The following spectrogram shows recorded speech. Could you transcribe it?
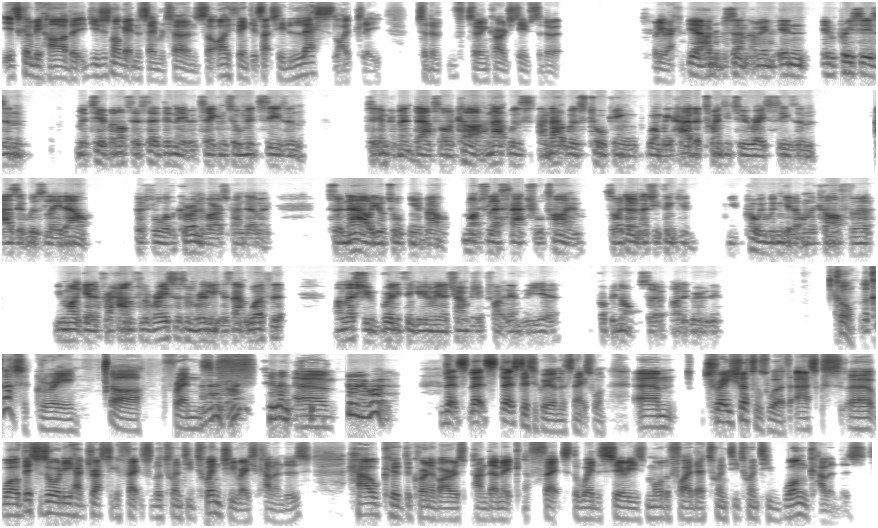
it's going to be harder. You're just not getting the same returns. So I think it's actually less likely to to encourage teams to do it. What do you reckon? Yeah, hundred percent. I mean, in in preseason, Mattia Binotto said, didn't he? It would take until mid-season to implement DAS on a car, and that was and that was talking when we had a 22 race season as it was laid out before the coronavirus pandemic. So now you're talking about much less actual time. So I don't actually think you you probably wouldn't get it on the car for you might get it for a handful of races, and really, is that worth it? Unless you really think you're going to be in a championship fight at the end of the year, probably not. So I'd agree with you. Cool. Look at us agreeing. Ah, oh, friends. Know, right? Two in, um, two in a row. Let's let's let's disagree on this next one. Um, Trey Shuttlesworth asks, uh, while this has already had drastic effects on the 2020 race calendars, how could the coronavirus pandemic affect the way the series modify their 2021 calendars?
